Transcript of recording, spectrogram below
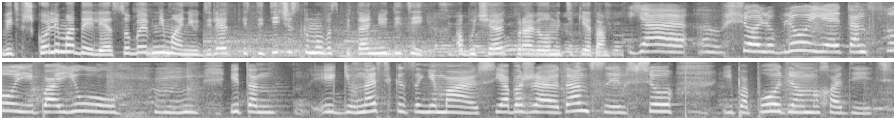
Ведь в школе моделей особое внимание уделяют эстетическому воспитанию детей, обучают правилам этикета. Я э, все люблю, я и танцую, и пою, и, тан и гимнастикой занимаюсь. Я обожаю танцы и все, и по подиуму ходить.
